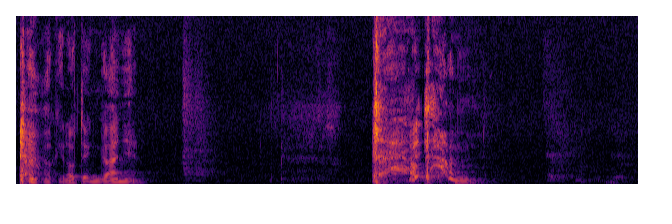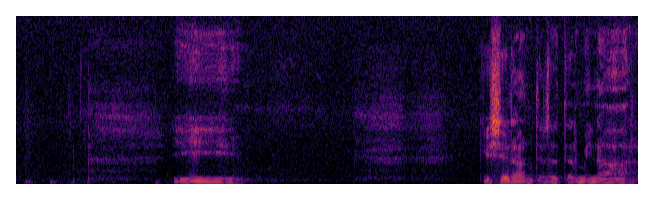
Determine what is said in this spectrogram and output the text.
que no te engañen. y quisiera antes de terminar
